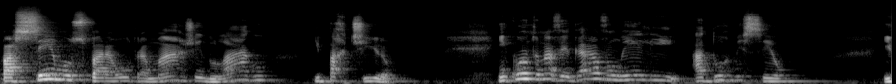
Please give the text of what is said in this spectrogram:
Passemos para outra margem do lago, e partiram. Enquanto navegavam, ele adormeceu, e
